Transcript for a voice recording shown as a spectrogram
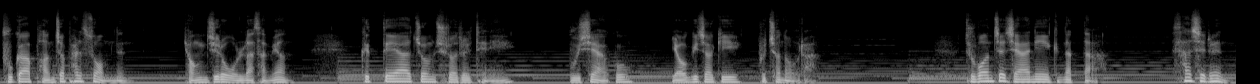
부가 번접할 수 없는 경지로 올라서면 그때야 좀 줄어들 테니 무시하고 여기저기 붙여놓으라. 두 번째 제안이 끝났다. 사실은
